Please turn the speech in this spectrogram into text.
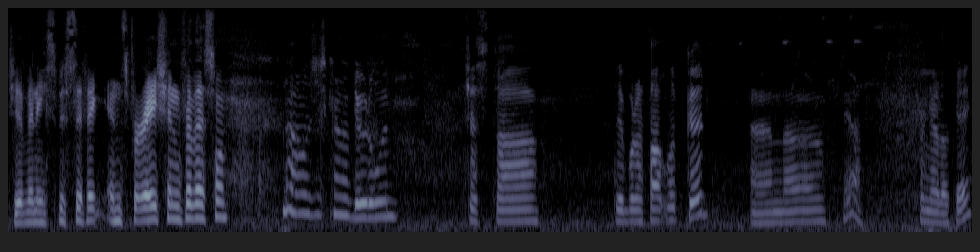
Do you have any specific inspiration for this one? No, I was just kind of doodling. Just uh, did what I thought looked good, and uh, yeah, turned out okay.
